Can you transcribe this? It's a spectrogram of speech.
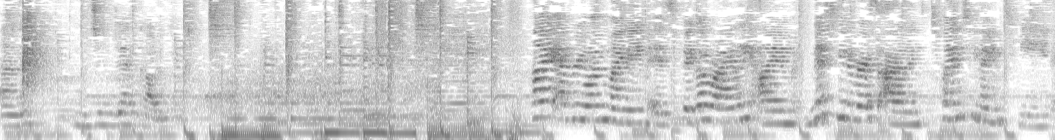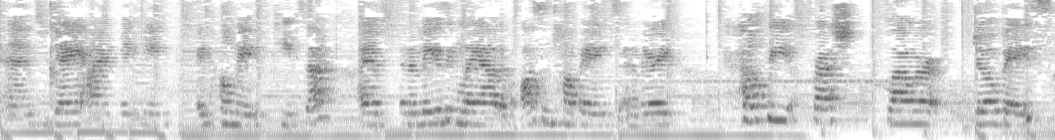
and ginger and cardamom. My name is Fig O'Reilly. I'm Miss Universe Ireland 2019 and today I'm making a homemade pizza. I have an amazing layout of awesome toppings and a very healthy, fresh flour dough base.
